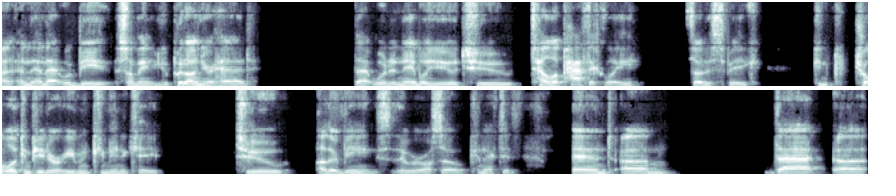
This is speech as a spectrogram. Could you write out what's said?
and then that would be something you could put on your head that would enable you to telepathically, so to speak, control a computer or even communicate to other beings who are also connected. And um, that uh,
